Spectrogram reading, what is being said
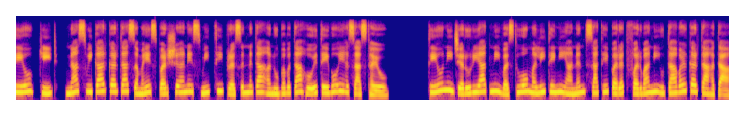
તેઓ કીટ ના સ્વીકાર કરતા સમયે સ્પર્શ અને સ્મિતથી પ્રસન્નતા અનુભવતા હોય તેવો અહેસાસ થયો. તેઓની જરૂરિયાતની વસ્તુઓ મળી તેની આનંદ સાથે પરત ફરવાની ઉતાવળ કરતા હતા.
